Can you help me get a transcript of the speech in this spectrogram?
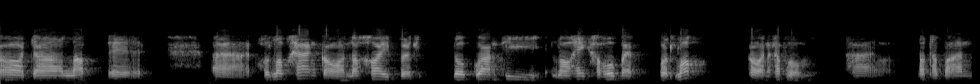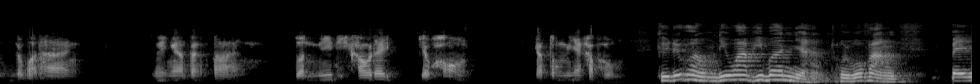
ก็จะรับแต่อ่า คนรอบข้างก่อนแล้วค่อยเปิดโลกกว้างที่รอให้เขาแบบปลดล็อกก่อนนะครับผมทางรัฐบาลหรือว่าทางหน่วยงานต่างๆ ส่วนนี้ที่เขาได้เกี่ยวข้องกับตรงนี้ครับผม คือด้วยความที่ว่าพี่เบิ้ลเนี่ยคุณผู้ฟังเป็น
